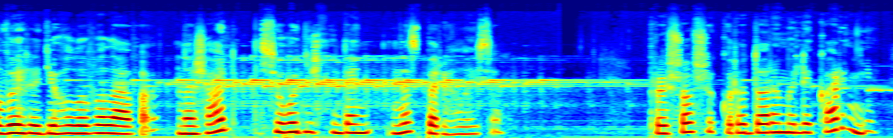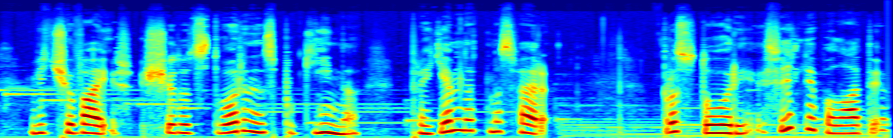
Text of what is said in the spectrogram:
у вигляді голови лева, на жаль, на сьогоднішній день не збереглися. Пройшовши коридорами лікарні, відчуваєш, що тут створена спокійна, приємна атмосфера. Просторі, світлі палати,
